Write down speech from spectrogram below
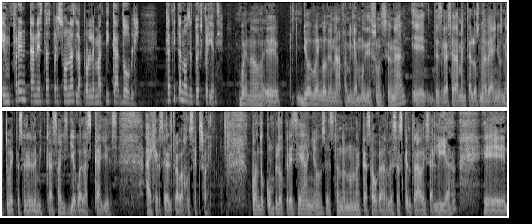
enfrentan estas personas la problemática doble. Platícanos de tu experiencia. Bueno, eh, yo vengo de una familia muy disfuncional. Eh, desgraciadamente a los nueve años me tuve que salir de mi casa y llego a las calles a ejercer el trabajo sexual. Cuando cumplo 13 años, estando en una casa hogar de esas que entraba y salía, eh,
